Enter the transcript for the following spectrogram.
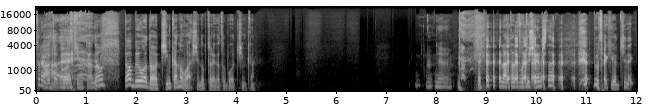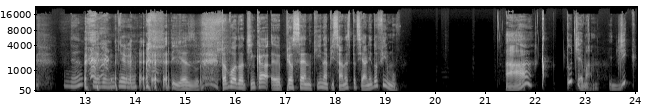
Którego Aha, to było e, odcinka? No, To było do odcinka, no właśnie, do którego to było odcinka? nie wiem. Lata 2000? Był taki odcinek? Nie, nie wiem, nie wiem. Jezu. To było do odcinka y, piosenki napisane specjalnie do filmów. A tu cię mam. Dzik.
